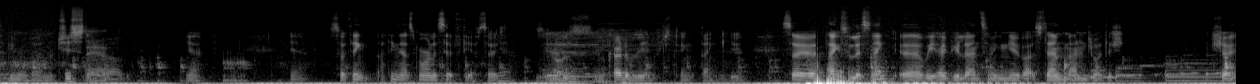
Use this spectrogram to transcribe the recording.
to be more violent. Just step Yeah. up. Yeah, yeah. So I think I think that's more or less it for the episode. So Yeah, it was incredibly interesting. Thank you. So uh, thanks for listening. Uh, we hope you learned something new about STEM and enjoyed the sh- show.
